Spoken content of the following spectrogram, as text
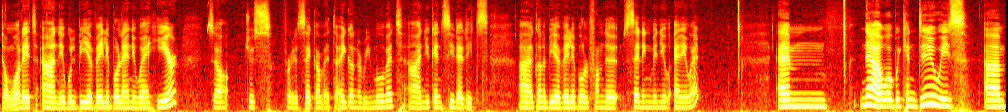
don't want it and it will be available anyway here. So just for the sake of it, I'm gonna remove it and you can see that it's uh, gonna be available from the setting menu anyway. Um, now what we can do is um,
